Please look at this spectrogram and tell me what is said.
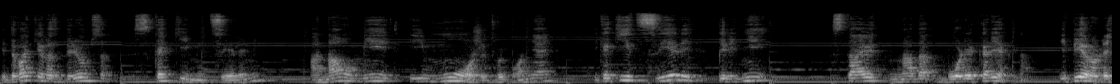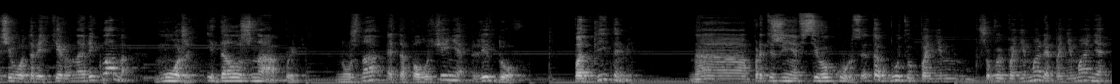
И давайте разберемся, с какими целями она умеет и может выполнять, и какие цели перед ней ставить надо более корректно. И первое, для чего таргетированная реклама может и должна быть нужна, это получение лидов. Под лидами на протяжении всего курса, это будет, чтобы вы понимали, понимание,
